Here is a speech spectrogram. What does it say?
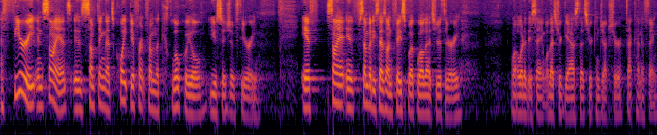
A theory in science is something that's quite different from the colloquial usage of theory. If, science, if somebody says on Facebook, well, that's your theory, well, what are they saying? Well, that's your guess, that's your conjecture, that kind of thing.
